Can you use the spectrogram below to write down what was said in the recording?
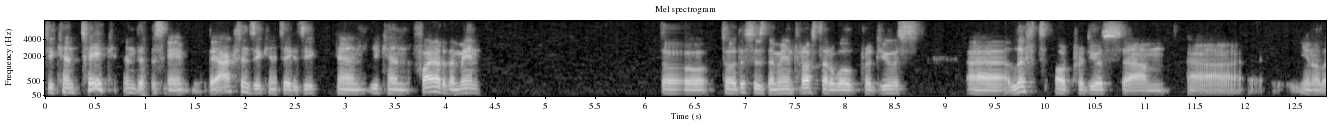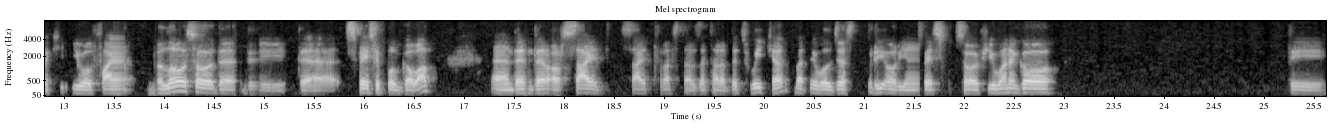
you can take in this game, the actions you can take is you can you can fire the main. So so this is the main thruster will produce uh, lift or produce um, uh, you know like you will fire below so the the the spaceship will go up and then there are side side thrusters that are a bit weaker but they will just reorient space so if you want to go the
